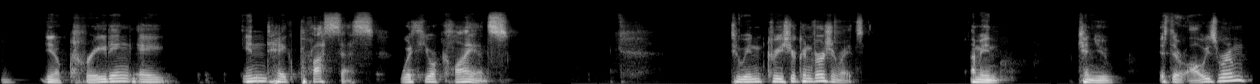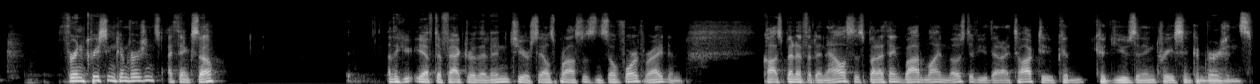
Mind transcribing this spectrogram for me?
you know creating a intake process with your clients to increase your conversion rates. I mean can you is there always room for increasing conversions? I think so. I think you have to factor that into your sales process and so forth right? And cost benefit analysis but i think bottom line most of you that i talked to could could use an increase in conversions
